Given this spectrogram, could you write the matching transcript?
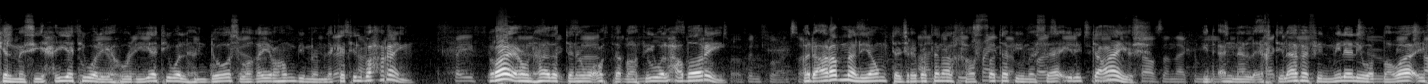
كالمسيحية واليهودية والهندوس وغيرهم بمملكة البحرين. رائع هذا التنوع الثقافي والحضاري. قد عرضنا اليوم تجربتنا الخاصة في مسائل التعايش إذ أن الاختلاف في الملل والطوائف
